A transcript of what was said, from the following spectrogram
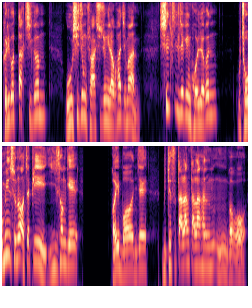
그리고 딱 지금 우시중, 좌시중이라고 하지만 실질적인 권력은 뭐 조민수는 어차피 이성계 거의 뭐 이제 밑에서 딸랑딸랑 하는 거고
